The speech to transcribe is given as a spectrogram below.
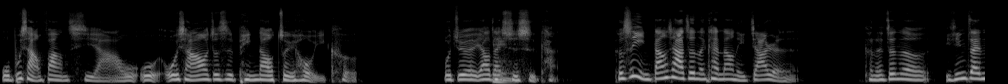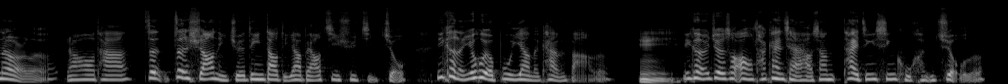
我不想放弃啊，我我我想要就是拼到最后一刻，我觉得要再试嗯试看。可是你当下真的看到你家人可能真的已经在那儿了，然后他正正需要你决定到底要不要继续急救，你可能又会有不一样的看法了。嗯你可能觉得说，哦，他看起来好像他已经辛苦很久了，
